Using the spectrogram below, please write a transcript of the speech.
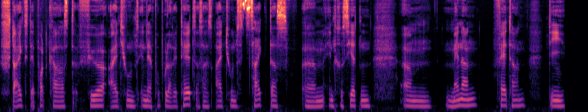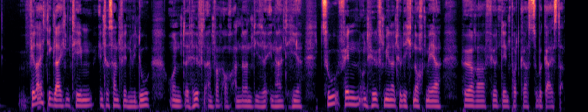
steigt der Podcast für iTunes in der Popularität. Das heißt, iTunes zeigt das ähm, interessierten ähm, Männern, Vätern, die vielleicht die gleichen Themen interessant finden wie du und äh, hilft einfach auch anderen, diese Inhalte hier zu finden und hilft mir natürlich noch mehr Hörer für den Podcast zu begeistern.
